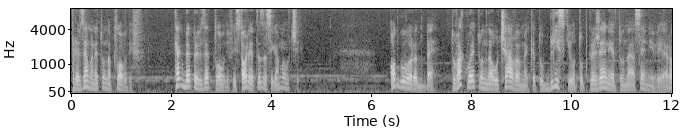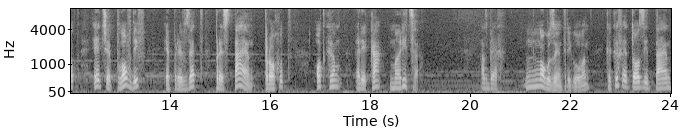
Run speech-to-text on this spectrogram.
превземането на Пловдив – как бе превзет Пловдив? Историята за сега мълчи. Отговорът бе, това, което научаваме като близки от обкръжението на Асениевия род, е, че Пловдив е превзет през таен проход от към река Марица. Аз бях много заинтригуван какъв е този таен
